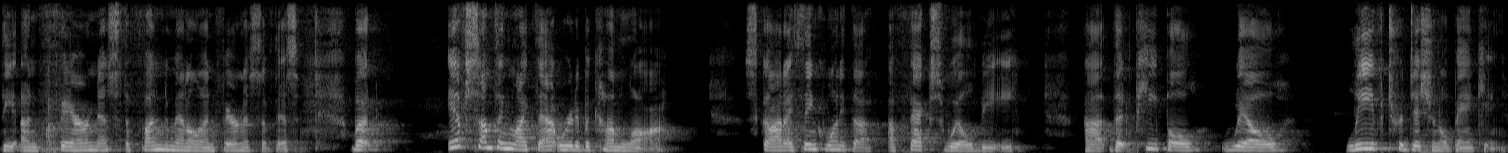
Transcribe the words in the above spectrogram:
the unfairness, the fundamental unfairness of this. But if something like that were to become law, Scott, I think one of the effects will be uh, that people will leave traditional banking.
